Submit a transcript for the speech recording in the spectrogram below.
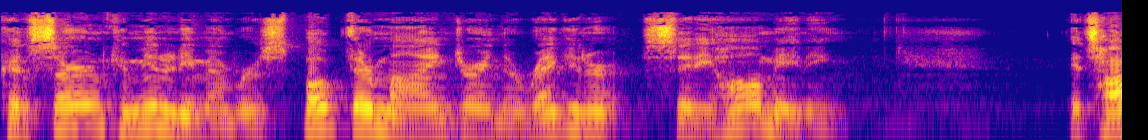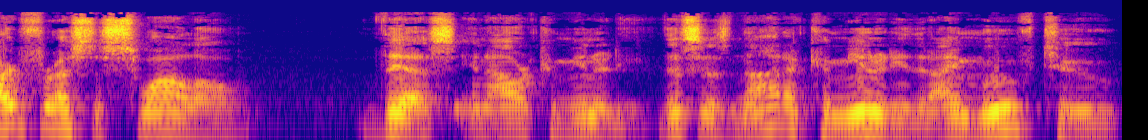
concerned community members spoke their mind during the regular City Hall meeting. It's hard for us to swallow this in our community. This is not a community that I moved to,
